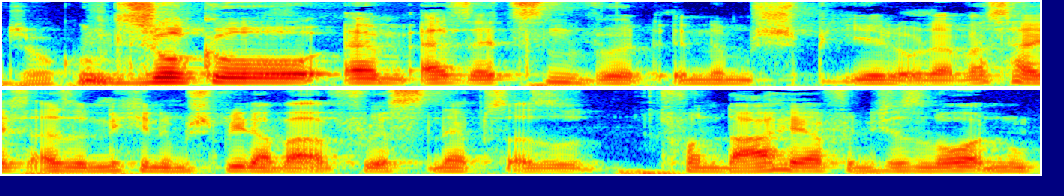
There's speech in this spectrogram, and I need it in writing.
Joko, Joko ähm, ersetzen wird in einem Spiel oder was heißt also nicht in einem Spiel, aber für Snaps. Also von daher finde ich das in Ordnung.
